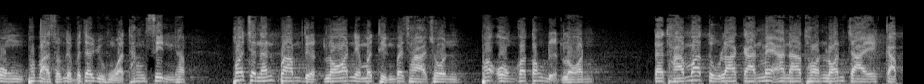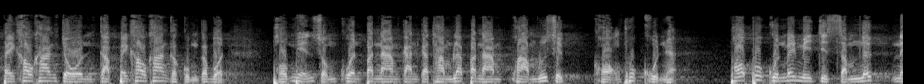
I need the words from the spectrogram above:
องค์พระบาทสมเด็จพระเจ้าอยู่หัวทั้งสิ้นครับ เพราะฉะนั้นความเดือดร้อนเนี่ยมาถึงประชาชน พระองค์ก็ต้องเดือดร้อน แต่ถามว่าตุลาการไม่อนาทรร้อนใจ กลับไปเข้าข้างโจรกลับไปเข้าข้างกับกลุ่มกบฏ ผมเห็นสมควรประนามการกระทำและประนามความรู้สึกของพวกคุณฮะเพราะพวกคุณไม่มีจิตสำนึกใน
